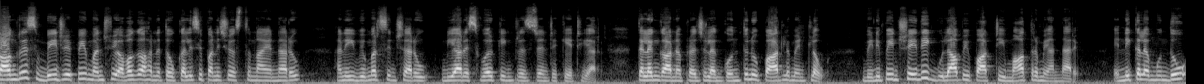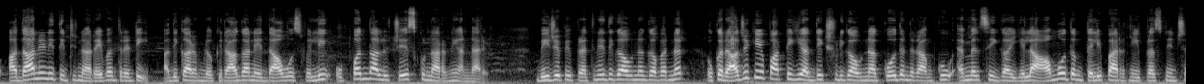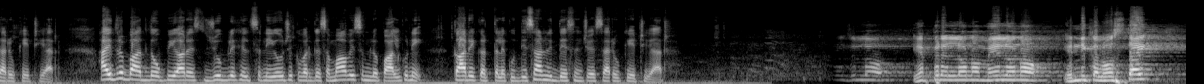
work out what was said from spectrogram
Congress BJP మంచి అవగాహనతో కలిసి పనిచేస్తున్నాయన్నారు అని విమర్శించారు BRS working president KTR. Telangana ప్రజల గొంతును పార్లమెంట్లో వినిపించేది గులాబీ పార్టీ మాత్రమే అన్నారు. ఎన్నికల ముందు అదానిని తిట్టిన రేవంత్ రెడ్డి అధికారంలోకి రాగానే దావోస్ వెళ్ళి ఒప్పందాలు చేసుకున్నారని అన్నారు. బీజేపీ ప్రతినిధిగా ఉన్న గవర్నర్ ఒక రాజకీయ పార్టీకి అధ్యక్షుడిగా ఉన్న కోదండరాంకు ఎమ్మెల్సీగా ఎలా ఆమోదం తెలిపారని ప్రశ్నించారు కేటీఆర్. హైదరాబాద్లో బీఆర్ఎస్ జూబ్లీహిల్స్ నియోజకవర్గ సమావేశంలో పాల్గొని కార్యకర్తలకు దిశానిర్దేశం చేశారు కేటీఆర్. ఏప్రిల్లోనో మేలోనో ఎన్నికలు వస్తాయి.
